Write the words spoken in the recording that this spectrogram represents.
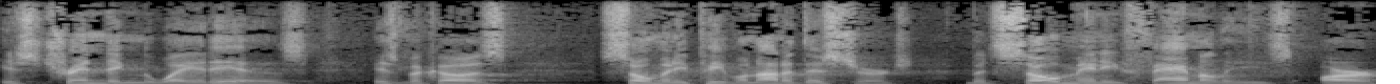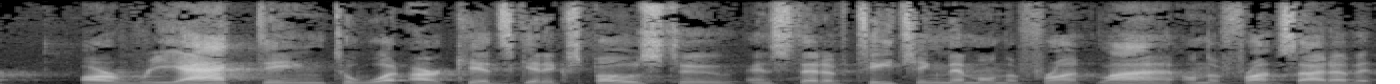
is trending the way it is, is because so many people, not at this church, but so many families are are reacting to what our kids get exposed to instead of teaching them on the front line, on the front side of it.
